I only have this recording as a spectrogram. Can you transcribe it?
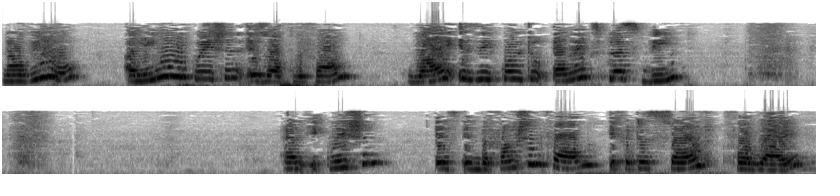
Now we know a linear equation is of the form y is equal to mx plus b An equation is in the function form if it is solved for y.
